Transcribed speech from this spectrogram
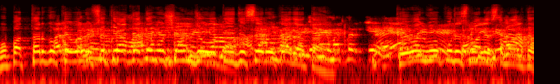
वो पत्थर को केवल अरे, उसे क्या कहते हैं वो शील्ड जो होती है जिससे रोका जाता है? मतलब है। केवल वो पुलिस वाले इस्तेमाल कर।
